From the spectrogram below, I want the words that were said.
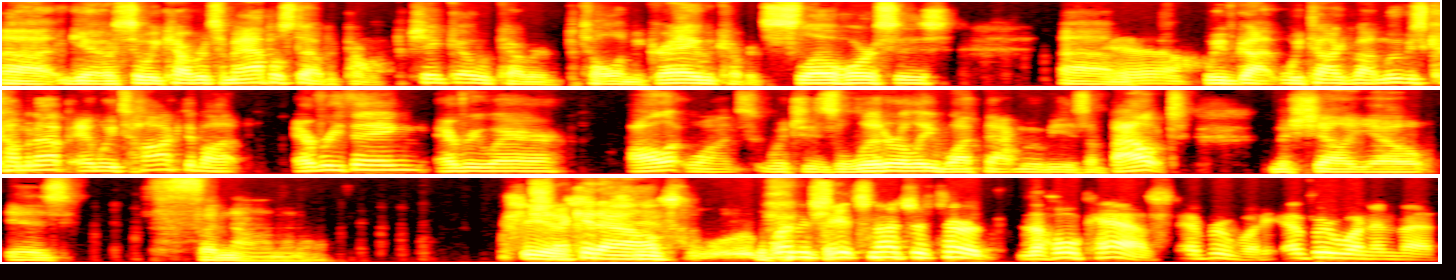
Uh, you know, so we covered some Apple stuff. We covered Pachinko. We covered Ptolemy Grey. We covered Slow Horses. Um, yeah. We've got we talked about movies coming up, and we talked about everything, everywhere, all at once, which is literally what that movie is about. Michelle Yeoh is phenomenal. She Check is. it out. But it's, it's not just her. The whole cast, everybody, everyone in that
